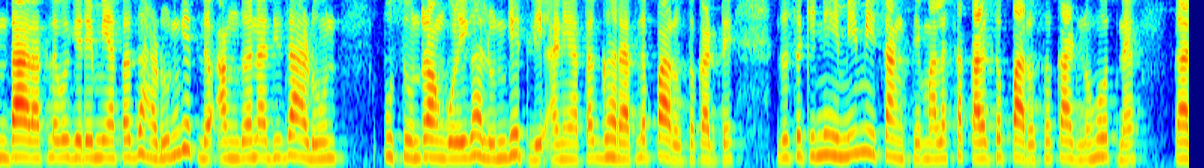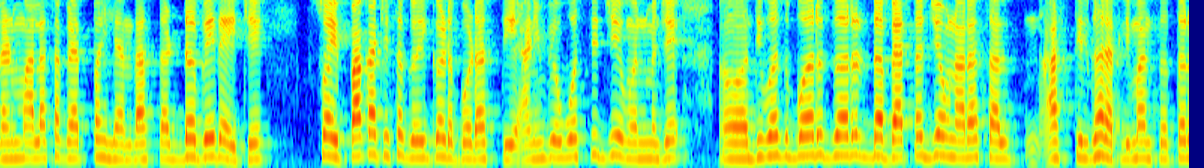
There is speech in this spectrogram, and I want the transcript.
दारातलं वगैरे मी आता झाडून घेतलं. अंगण आधी झाडून पुसून रांगोळी घालून घेतली आणि आता घरातलं पारोसं काढते. जसं की नेहमी मी सांगते मला सकाळचं पारोसं काढणं होत नाही. कारण मला सगळ्यात पहिल्यांदा असतात डबे द्यायचे. स्वयंपाकाची सगळी गडबड असते आणि व्यवस्थित जेवण म्हणजे दिवसभर जर डब्यातच जेवणार असाल असतील घरातली माणसं तर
